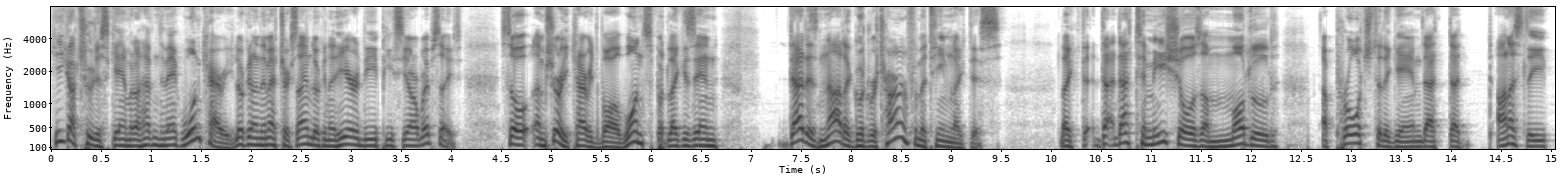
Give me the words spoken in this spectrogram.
He got through this game without having to make one carry. Looking at the metrics I'm looking at here, the PCR website. So I'm sure he carried the ball once, but like as in that is not a good return from a team like this. Like th- that, that to me shows a muddled approach to the game that that honestly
